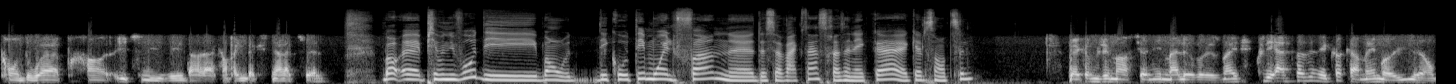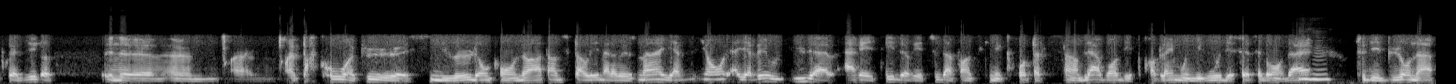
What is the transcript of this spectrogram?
qu'on doit prendre, utiliser dans la campagne vaccinale actuelle. Bon, euh, puis au niveau des bon des côtés moins le fun euh, de ce vaccin AstraZeneca, quels sont-ils? Ben, comme j'ai mentionné, malheureusement, écoutez, AstraZeneca quand même a eu, on pourrait dire, une, un, un- un parcours un peu euh, sinueux. Donc, on a entendu parler, malheureusement, il y avait, ils y avait eu à arrêter leur étude en phase clinique 3 parce qu'il semblait avoir des problèmes au niveau des effets secondaires. Mhm. Au tout début, on a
